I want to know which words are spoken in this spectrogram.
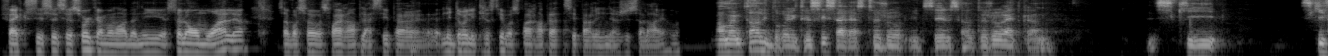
fait que c'est, sûr qu'à un moment donné, selon moi, là, ça, va, ça va se faire remplacer par. euh, l'hydroélectricité va se faire remplacer par l'énergie solaire. là. En même temps, l'hydroélectricité, ça reste toujours utile. Ça va toujours être comme ce qui, ce qui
